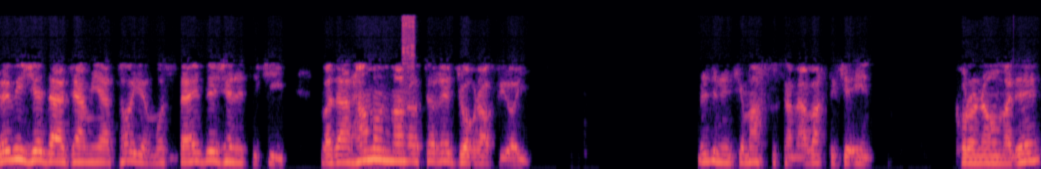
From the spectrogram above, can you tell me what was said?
به ویژه در جمعیت های مستعد ژنتیکی و در همان مناطق جغرافیایی. می‌دونید که مخصوصا وقتی که این کرونا آمده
